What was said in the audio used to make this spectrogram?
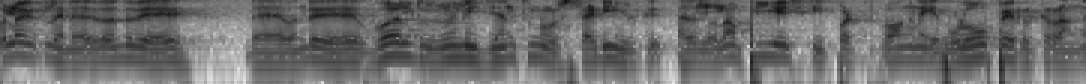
உலகத்தில் இது வந்து இந்த வந்து வேர்ல்டு ரிலிஜன்ஸ்னு ஒரு ஸ்டடி இருக்குது அதிலெல்லாம் பிஹெச்டி பட் வாங்கின எவ்வளோ பேர் இருக்கிறாங்க.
